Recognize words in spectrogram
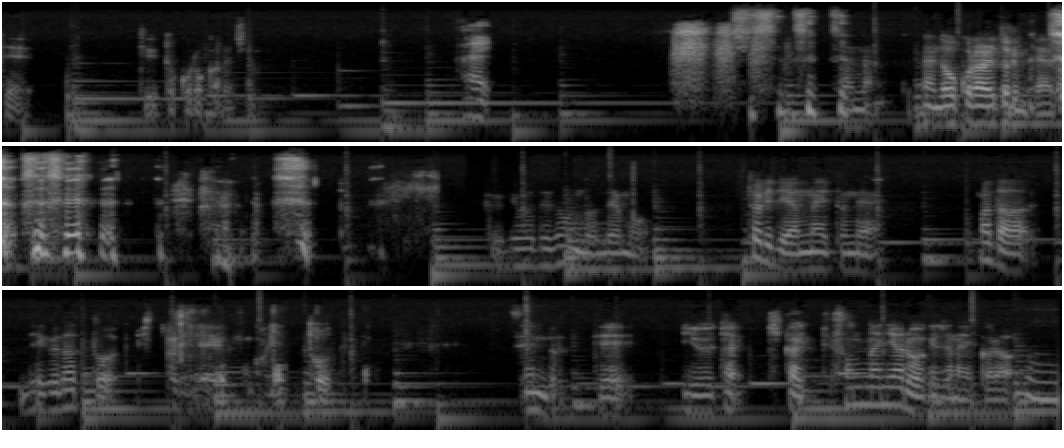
てっていうところからじゃん。はい。なんななんで怒られとるみたいな。副業でどんどんでも、一人でやんないとね、まだリグだと一人でコリッと全部っていうた機会ってそんなにあるわけじゃないから、うん。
